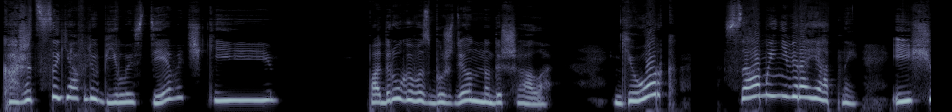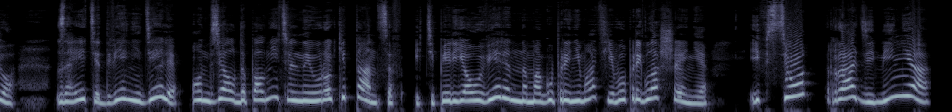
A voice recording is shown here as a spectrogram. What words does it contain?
«Кажется, я влюбилась, девочки!» Подруга возбужденно дышала. «Георг самый невероятный! И еще, за эти две недели он взял дополнительные уроки танцев, и теперь я уверенно могу принимать его приглашение. И все ради меня!»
